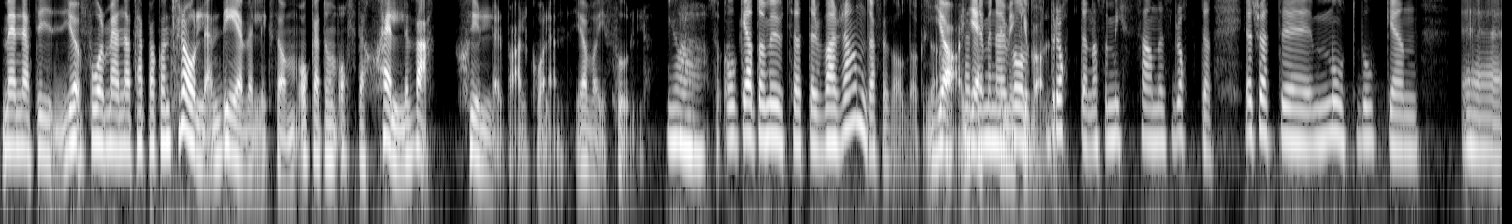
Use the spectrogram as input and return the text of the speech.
Men att det får män att tappa kontrollen, det är väl liksom, och att de ofta själva skyller på alkoholen. Jag var ju full. Ja. Och att de utsätter varandra för våld också. Ja, för att jag menar jättemycket våld. våldsbrotten, alltså misshandelsbrotten. Jag tror att eh, motboken eh,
